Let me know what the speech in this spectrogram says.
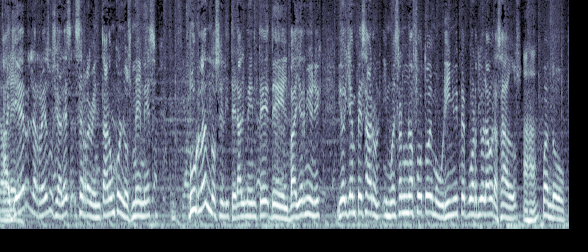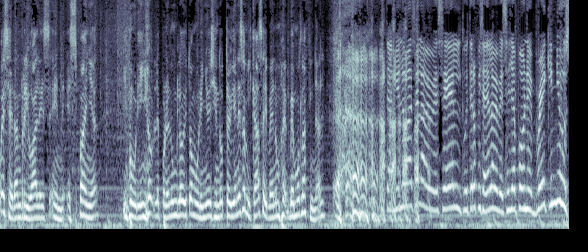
Ayer las redes sociales se reventaron con los memes, burlándose literalmente del Bayern Múnich, y hoy ya empezaron y muestran una foto de Mourinho y Pep Guardiola abrazados, Ajá. cuando pues eran rivales en España. Y Mourinho, le ponen un globito a Mourinho diciendo, te vienes a mi casa y ven- vemos la final. Y también lo hace la BBC, el Twitter oficial de la BBC ya pone Breaking News.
